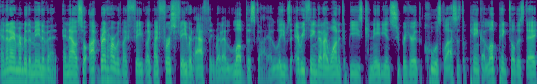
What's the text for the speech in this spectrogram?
And then I remember the main event. And now, so I, Bret Hart was my favorite, like my first favorite athlete, right? I love this guy. I, he was everything that I wanted to be. He's Canadian superhero, the coolest glasses, the pink. I love pink till this day,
